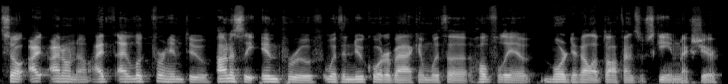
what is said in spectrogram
So I, I don't know. I, I look for him to honestly improve with a new quarterback and with a hopefully a more developed offensive scheme next year.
